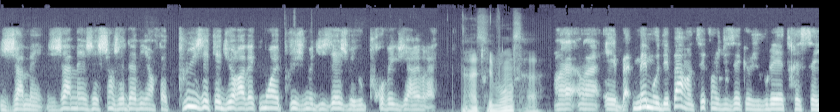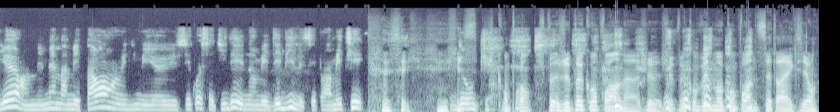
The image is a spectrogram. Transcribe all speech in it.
Jamais, jamais j'ai changé d'avis en fait. Plus ils étaient durs avec moi et plus je me disais je vais vous prouver que j'y arriverai. Ah, c'est bon ça. Ouais, ouais. Et bah, même au départ, hein, tu sais, quand je disais que je voulais être essayeur, mais même à mes parents, on me dit mais euh, c'est quoi cette idée? Non, mais débile, c'est pas un métier. Donc, je comprends. Je peux, comprendre. Hein. Je, peux complètement comprendre cette réaction.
